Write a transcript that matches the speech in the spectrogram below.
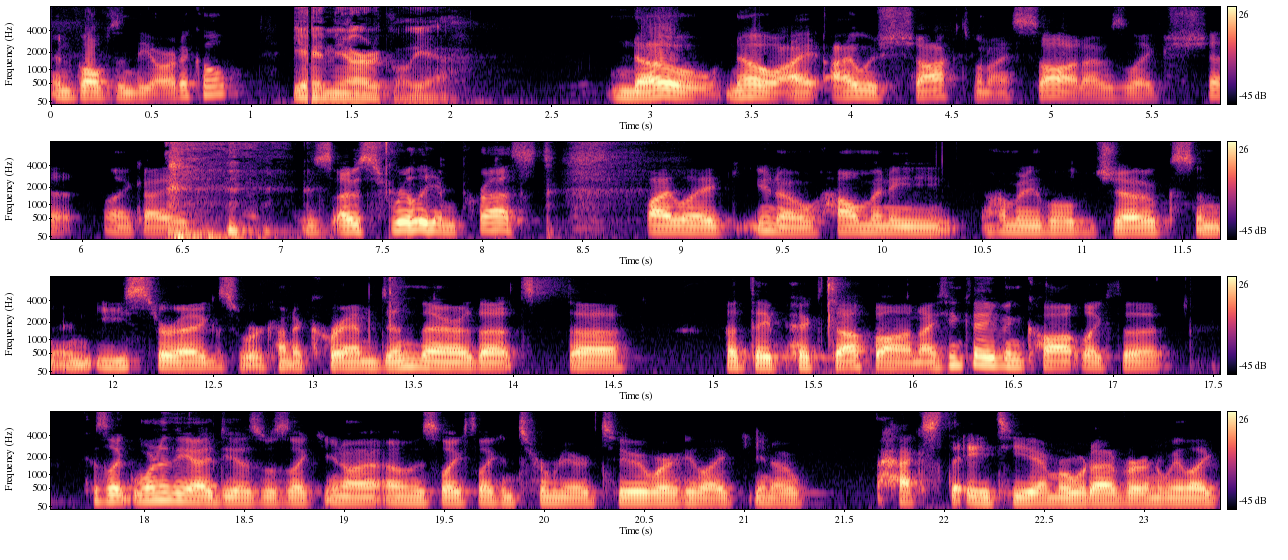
involved in the article yeah in the article yeah no, no, I, I was shocked when I saw it. I was like, shit. Like I, I, was, I was really impressed by like you know how many how many little jokes and, and Easter eggs were kind of crammed in there that uh, that they picked up on. I think I even caught like the because like one of the ideas was like you know I always liked like in Terminator 2 where he like you know hacks the ATM or whatever, and we like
